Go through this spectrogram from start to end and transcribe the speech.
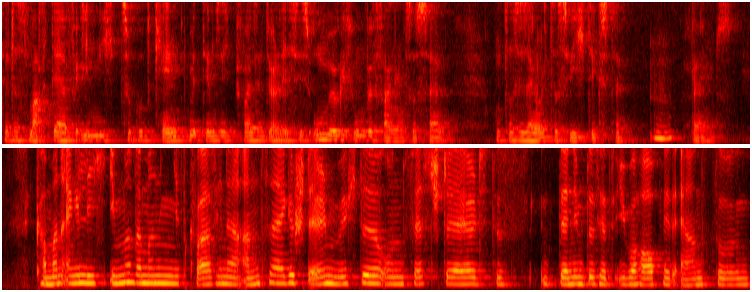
der das macht, der er für ihn nicht so gut kennt, mit dem sie nicht befreundet sind, weil es ist unmöglich, unbefangen zu sein. Und das ist eigentlich das Wichtigste mhm. bei uns. Kann man eigentlich immer, wenn man jetzt quasi eine Anzeige stellen möchte und feststellt, dass der nimmt das jetzt überhaupt nicht ernst, so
